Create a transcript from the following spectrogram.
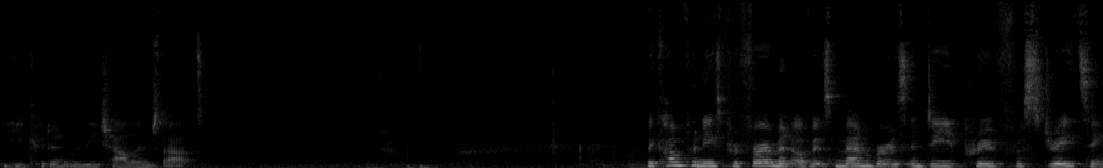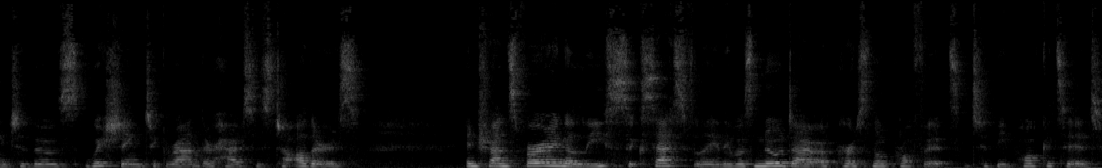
he couldn't really challenge that. The company's preferment of its members indeed proved frustrating to those wishing to grant their houses to others. In transferring a lease successfully, there was no doubt of personal profit to be pocketed.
